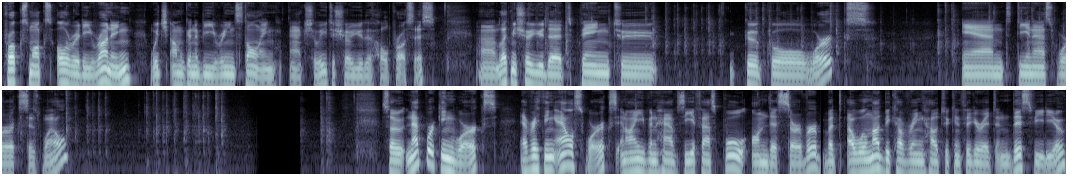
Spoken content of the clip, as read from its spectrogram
Proxmox already running, which I'm going to be reinstalling actually to show you the whole process, um, let me show you that ping to Google works and DNS works as well. So networking works, Everything else works, and I even have ZFS pool on this server, but I will not be covering how to configure it in this video.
